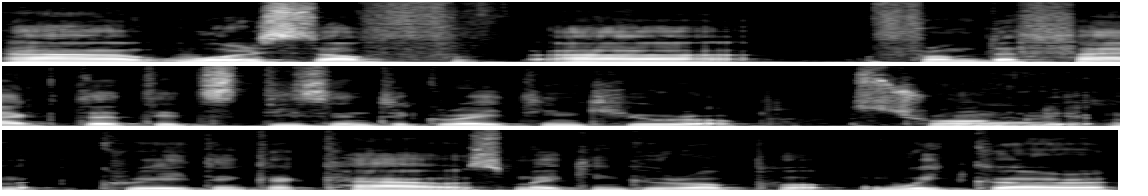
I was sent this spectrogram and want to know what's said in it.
uh, worse off uh, from the fact that it's disintegrating Europe strongly, yes. creating a chaos, making Europe weaker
